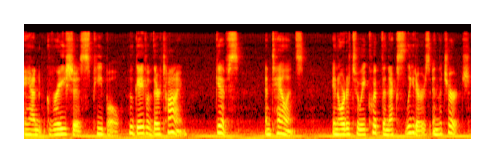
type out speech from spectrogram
and gracious people who gave of their time, gifts, and talents in order to equip the next leaders in the church.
